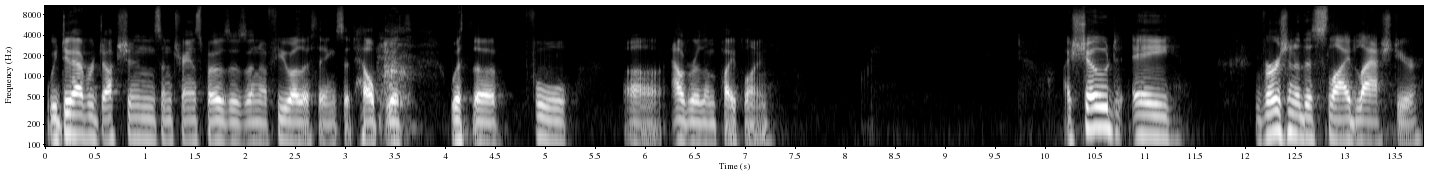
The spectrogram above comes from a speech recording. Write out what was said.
We do have reductions and transposes and a few other things that help with, with the full uh, algorithm pipeline. I showed a version of this slide last year.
